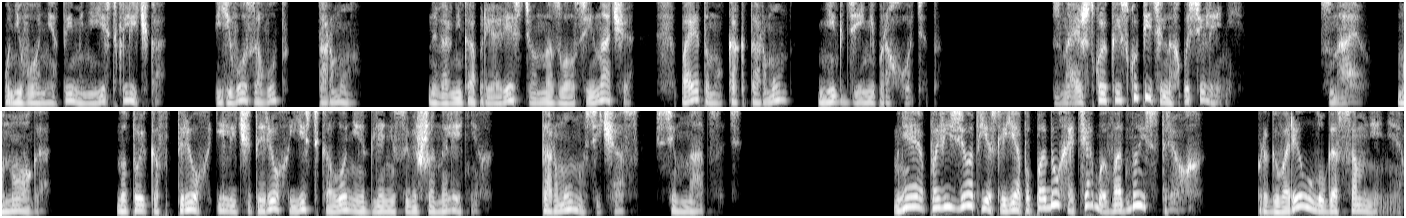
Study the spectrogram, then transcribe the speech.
У него нет имени, есть кличка. Его зовут Тармун. Наверняка при аресте он назвался иначе, поэтому, как Тармун, нигде не проходит. Знаешь, сколько искупительных поселений? Знаю. Много. Но только в трех или четырех есть колония для несовершеннолетних. Тармуну сейчас семнадцать. «Мне повезет, если я попаду хотя бы в одну из трех», — проговорил Луга с сомнением.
